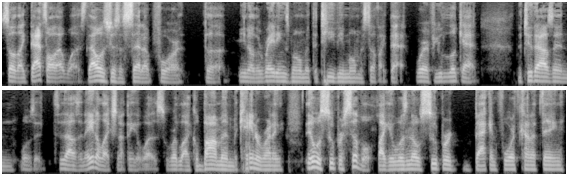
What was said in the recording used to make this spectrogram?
so like that's all that was. That was just a setup for the you know the ratings moment, the TV moment, stuff like that. Where if you look at the 2000 what was it 2008 election I think it was where like Obama and McCain are running, it was super civil. Like it was no super back and forth kind of thing.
